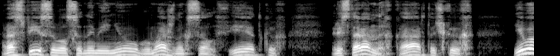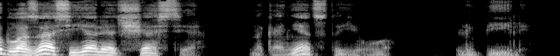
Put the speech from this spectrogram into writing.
расписывался на меню, бумажных салфетках, ресторанных карточках. Его глаза сияли от счастья. Наконец-то его любили.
